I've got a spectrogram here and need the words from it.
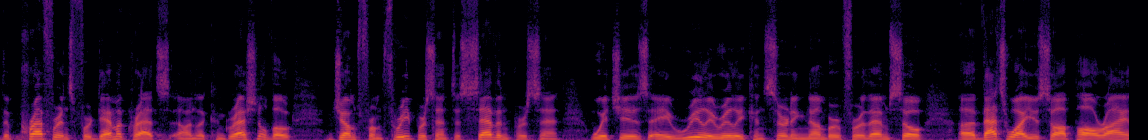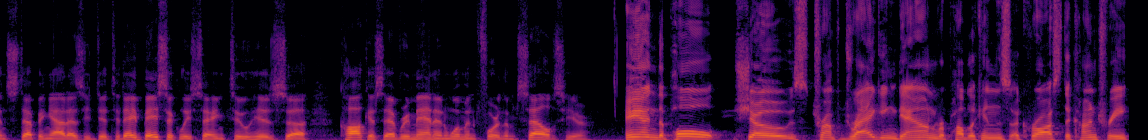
the preference for Democrats on the congressional vote jumped from 3% to 7%, which is a really, really concerning number for them. So uh, that's why you saw Paul Ryan stepping out as he did today, basically saying to his uh, caucus, every man and woman for themselves here. And the poll shows Trump dragging down Republicans across the country.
